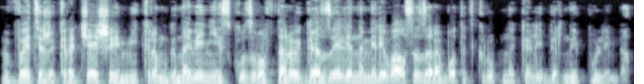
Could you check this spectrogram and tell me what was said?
В эти же кратчайшие микромгновения из кузова второй «Газели» намеревался заработать крупнокалиберный пулемет.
